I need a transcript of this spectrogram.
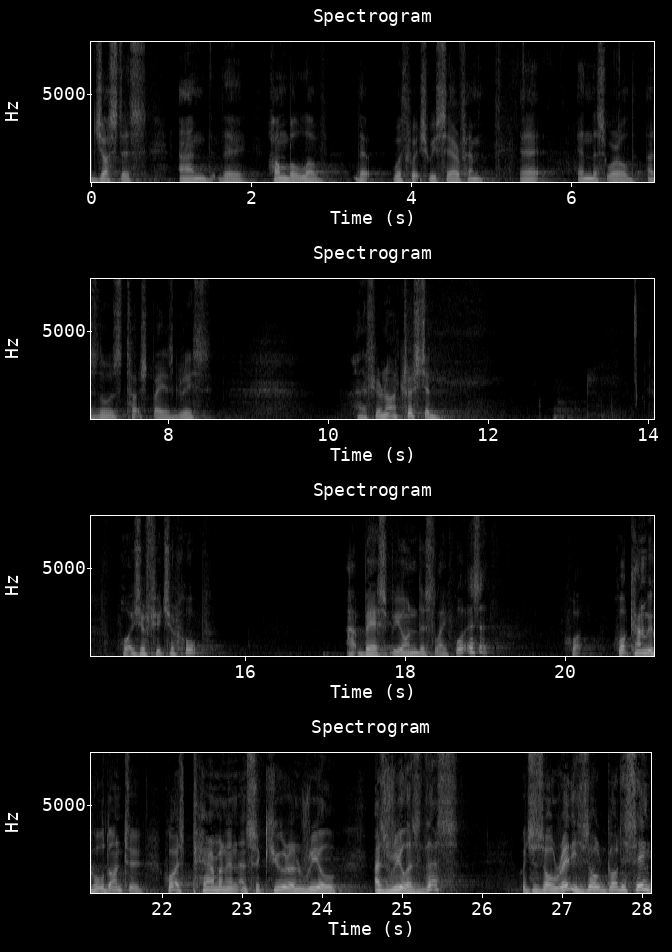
justice and the humble love that, with which we serve Him uh, in this world as those touched by His grace. And if you're not a Christian, what is your future hope? At best, beyond this life. What is it? What, what can we hold on to? What is permanent and secure and real, as real as this? Which is already, God is saying,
